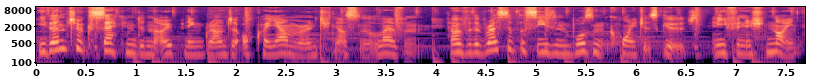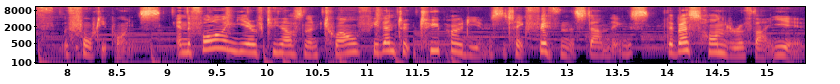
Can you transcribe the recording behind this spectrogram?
He then took second in the opening round at Okayama in 2011. However, the rest of the season wasn't quite as good, and he finished 9th with 40 points. In the following year of 2012, he then took two podiums to take 5th in the standings, the best Honda of that year.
